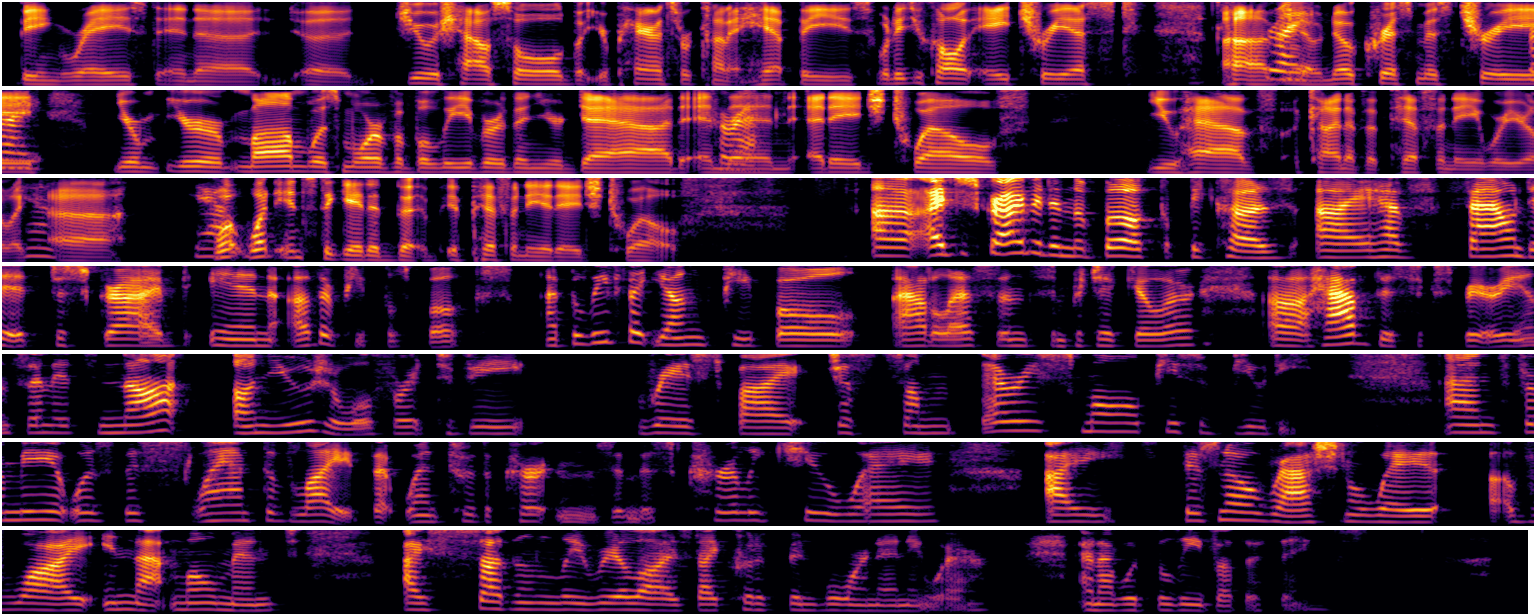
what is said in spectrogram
being raised in a, a Jewish household, but your parents were kind of hippies. What did you call it? Atheist. Uh, right. You know, no Christmas tree. Right. Your your mom was more of a believer than your dad, and Correct. then at age twelve, you have a kind of epiphany where you're like, yeah. ah. Yeah. What what instigated the epiphany at age twelve? Uh, I describe it in the book because I have found it described in other people's books. I believe that young people, adolescents in particular, uh, have this experience, and it's not unusual for it to be raised by just some very small piece of beauty. And for me, it was this slant of light that went through the curtains in this curly Q way. I there's no rational way of why in that moment I suddenly realized I could have been born anywhere and I would believe other things.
